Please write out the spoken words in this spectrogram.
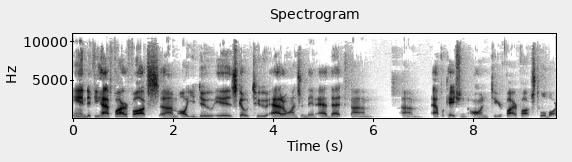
And if you have Firefox, um, all you do is go to add-ons and then add that um, um, application onto your Firefox toolbar.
